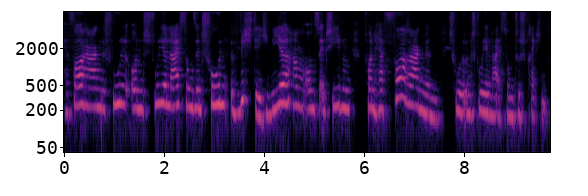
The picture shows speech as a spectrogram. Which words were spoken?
hervorragende Schul- und Studienleistungen sind schon wichtig. Wir haben uns entschieden, von hervorragenden Schul- und Studienleistungen zu sprechen.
